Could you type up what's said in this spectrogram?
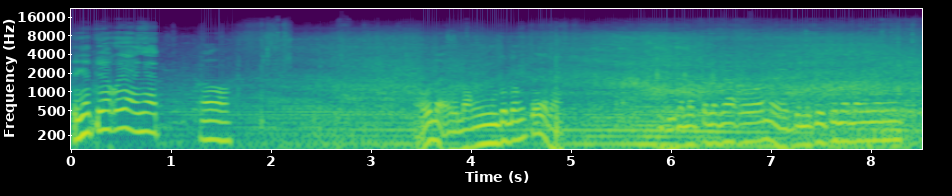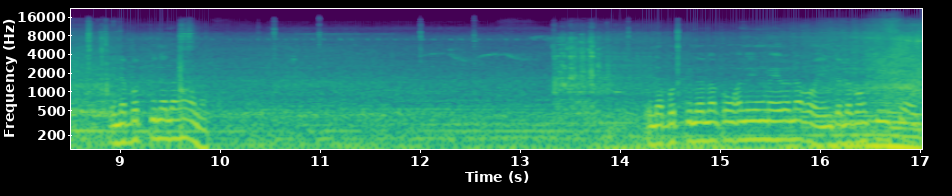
Ingat kayo kuya, ingat. Oo. Wala, wala akong dalang pera. Hindi naman talaga ako ano eh, binigay ko na lang yung, inabot ko na lang ano. Inabot ko na lang kung ano yung meron ako, yung dalawang t-shirt.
